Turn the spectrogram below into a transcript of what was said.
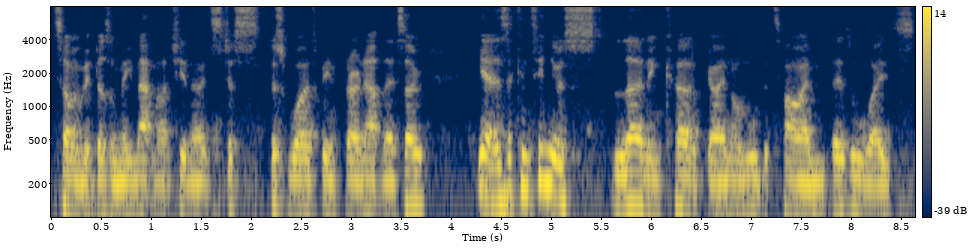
some of it doesn't mean that much. You know, it's just just words being thrown out there. So yeah, there's a continuous learning curve going on all the time. There's always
